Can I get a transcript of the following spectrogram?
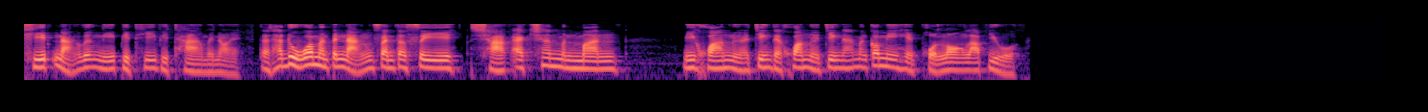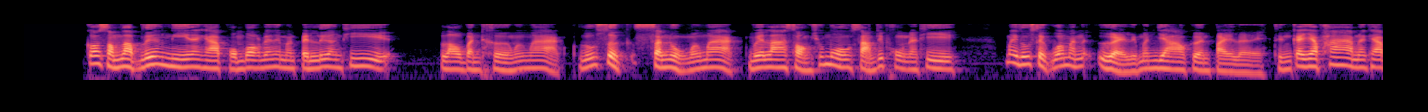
ทีทหนังเรื่องนี้ผิดที่ผิดทางไปหน่อย แต่ถ้าดูว่ามันเป็นหนังแฟนตาซีฉากแอคชั่นมันๆมีความเหนือจริง แต่ความเหนือจริงนั้นมันก็มีเหตุผลรองรับอยู่ ก็สำหรับเรื่องนี้นะครับ ผมบอกได้เลยมันเป็นเรื่องที่เราบันเทิงมากๆ รู้สึกสนุกมากๆ เวลา 2 ชั่วโมง 36 นาที ไม่รู้สึกว่ามันเอื่อยหรือมันยาวเกินไปเลย ถึงกายภาพนะครับ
